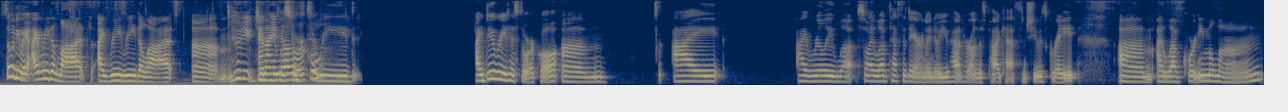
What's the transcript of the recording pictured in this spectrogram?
so anyway, I read a lot. I reread a lot. Um, Who do you do? You and I read love to read. I do read historical. Um, I I really love. So I love Tessa Dare, and I know you had her on this podcast, and she was great. Um, I love Courtney Milan.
